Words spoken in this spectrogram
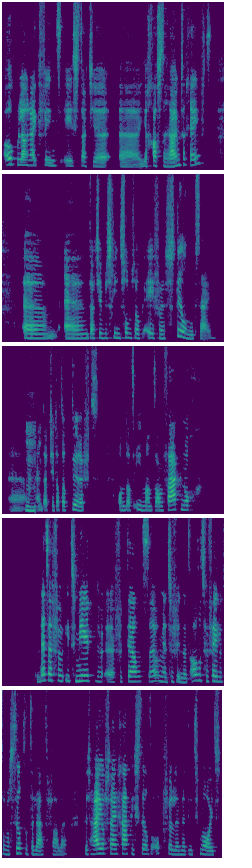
ook belangrijk vind, is dat je eh, je gasten ruimte geeft. Ehm, en dat je misschien soms ook even stil moet zijn. Eh, Mhm. En dat je dat ook durft. Omdat iemand dan vaak nog net even iets meer vertelt. Hè? Mensen vinden het altijd vervelend om een stilte te laten vallen. Dus hij of zij gaat die stilte opvullen met iets moois.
